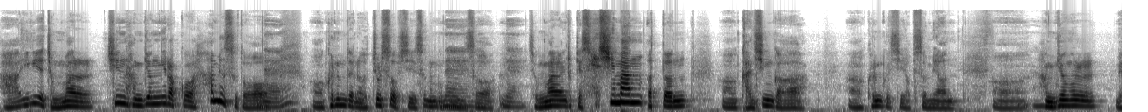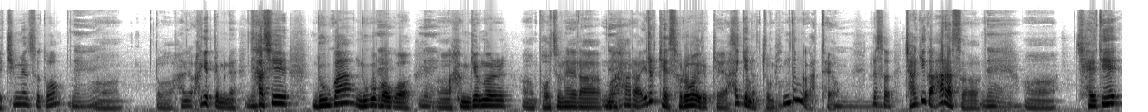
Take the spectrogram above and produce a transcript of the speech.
아 이게 정말 친환경이라고 하면서도 네. 어, 그런 데는 어쩔 수 없이 쓰는 거 네. 보면서 네. 정말 이렇게 세심한 어떤 어, 관심과 어, 그런 것이 없으면 어, 환경을 외치면서도 네. 어, 또 하- 하기 때문에 네. 사실 누가 누구 네. 보고 네. 어, 환경을 어, 보존해라 뭐 네. 하라 이렇게 서로 이렇게 하기는 좀 힘든 것 같아요. 음. 그래서 자기가 알아서 네. 어, 최대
